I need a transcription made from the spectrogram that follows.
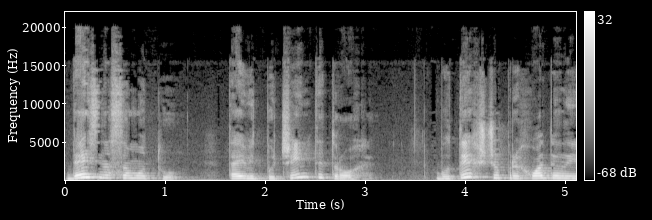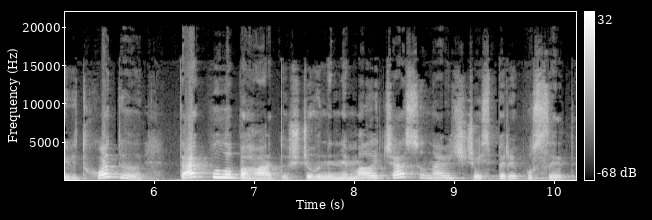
десь на самоту, та й відпочиньте трохи. Бо тих, що приходили і відходили, так було багато, що вони не мали часу навіть щось перекусити.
